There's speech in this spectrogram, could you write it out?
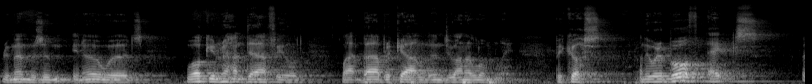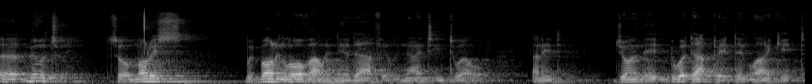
remembers them, in her words, walking around Darfield like Barbara Cartland and Joanna Lumley, because, and they were both ex-military. Uh, so Maurice was born in Low Valley near Darfield in 1912, and he'd joined the, he worked at Pit, didn't like it,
